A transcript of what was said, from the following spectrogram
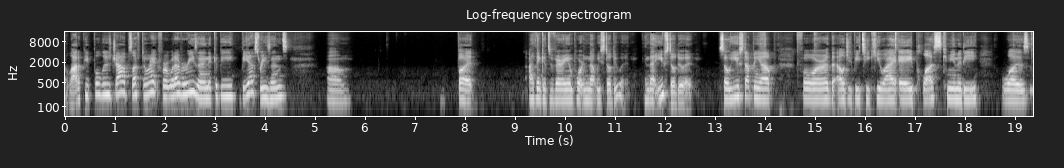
a lot of people lose jobs left and right for whatever reason. It could be BS reasons. Um, but I think it's very important that we still do it and that you still do it. So you stepping up for the LGBTQIA plus community was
